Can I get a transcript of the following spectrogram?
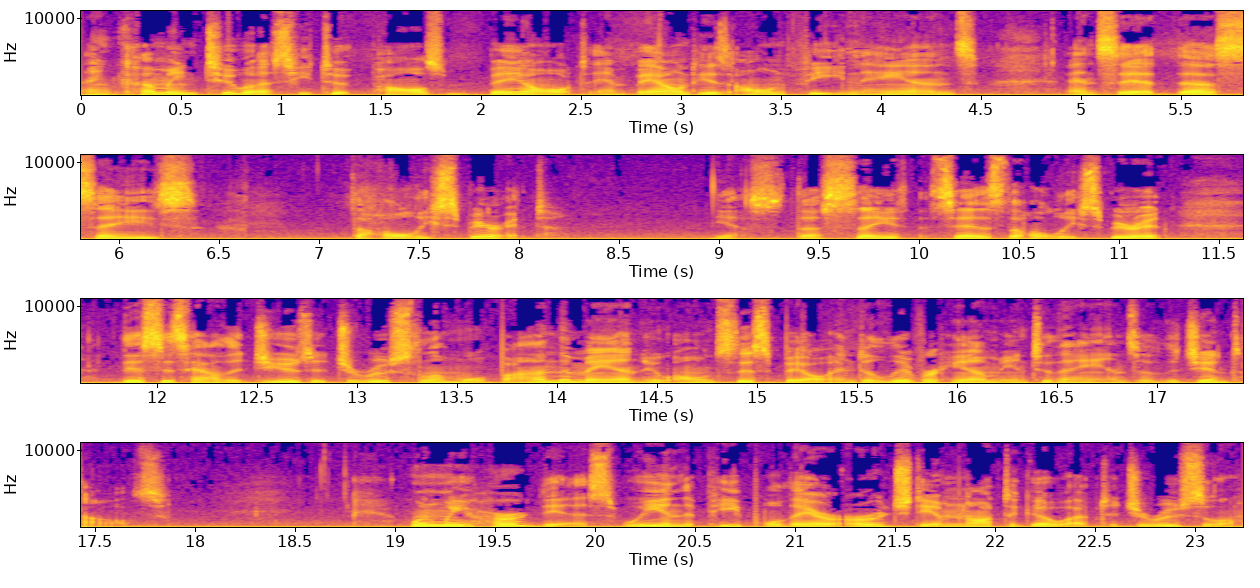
and coming to us, he took Paul's belt and bound his own feet and hands, and said, Thus says the Holy Spirit. Yes, thus say, says the Holy Spirit. This is how the Jews at Jerusalem will bind the man who owns this belt and deliver him into the hands of the Gentiles. When we heard this, we and the people there urged him not to go up to Jerusalem.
